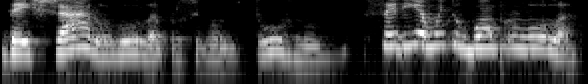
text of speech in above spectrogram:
deixar o Lula para o segundo turno seria muito bom para o Lula.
